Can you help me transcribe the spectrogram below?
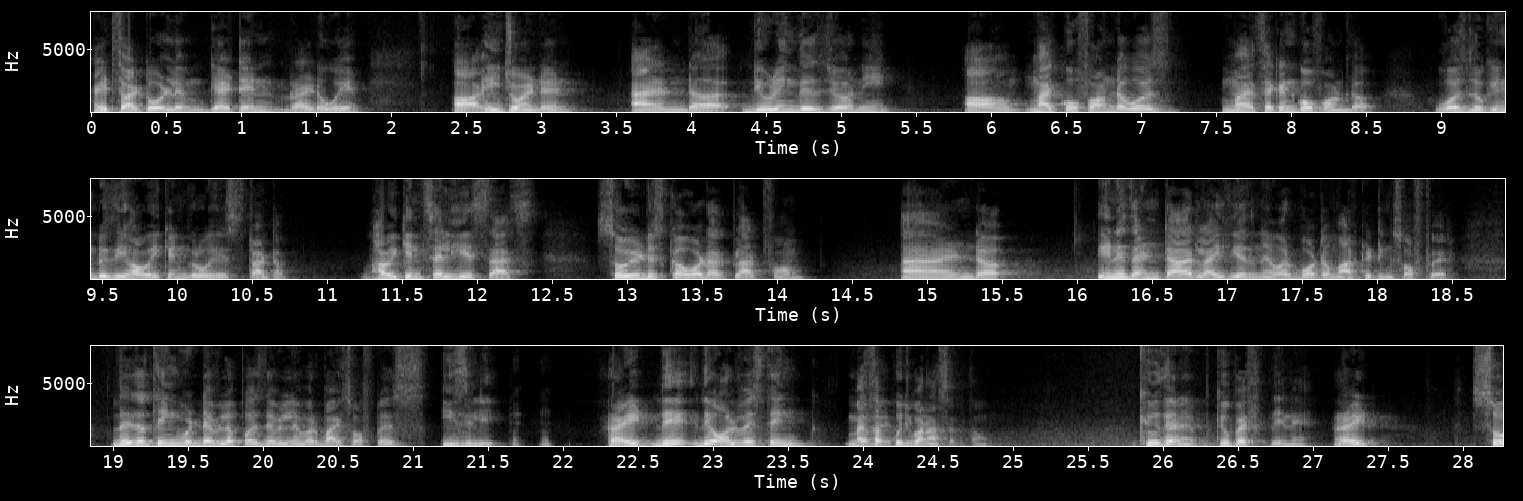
right so I told him get in right away uh, he joined in and uh, during this journey um, my co-founder was my second co-founder was looking to see how he can grow his startup how he can sell his SaaS so he discovered our platform and uh, in his entire life he has never bought a marketing software there's a thing with developers they will never buy softwares easily right they they always think मैं सब कुछ बना सकता हूँ क्यों देने क्यों पैसे देने राइट So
